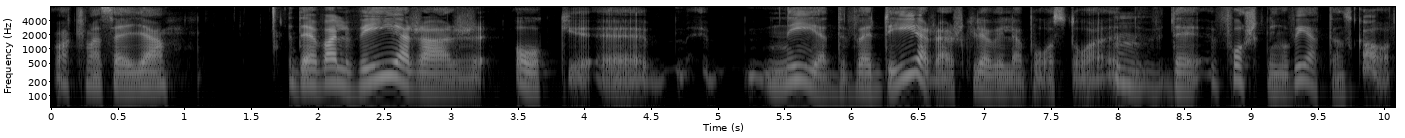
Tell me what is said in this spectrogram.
vad kan man säga, devalverar och eh, nedvärderar, skulle jag vilja påstå, det, forskning och vetenskap.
